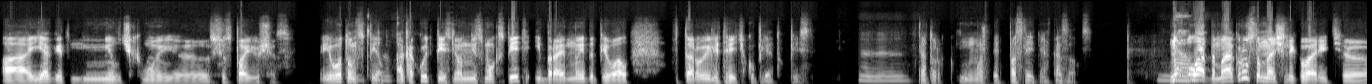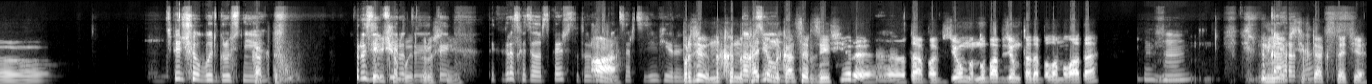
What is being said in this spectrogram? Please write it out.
а я, говорит, милочка мой, все спою сейчас. И вот он спел. А какую-то песню он не смог спеть, и Брайан Мэй допевал второй или третий куплет песни, М, который, может быть, последний оказался. Ну, да. ладно, мы о грустном начали говорить. э, Теперь еще будет грустнее. Как-то. Про Теперь еще Земфиру будет ты, ты, грустнее. ты как раз хотела рассказать, что тоже на А, концерте Земфиры. Про Земфиру. Нах- Находил на концерт Земфиры, Ага. э, да, Бабзема. Ну, Бабзем тогда была молода. Мгм. Мне Шикарно. всегда, кстати,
